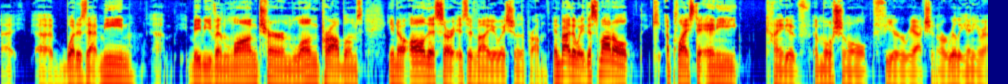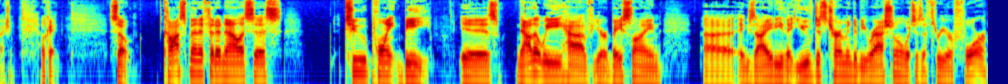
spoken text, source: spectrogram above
Uh, uh, what does that mean? Um, maybe even long term lung problems. You know, all this are, is evaluation of the problem. And by the way, this model applies to any kind of emotional fear reaction or really any reaction. Okay, so cost benefit analysis. Two point B is now that we have your baseline uh, anxiety that you've determined to be rational, which is a three or four,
